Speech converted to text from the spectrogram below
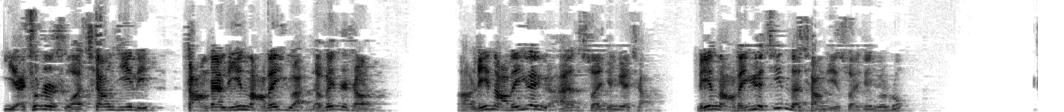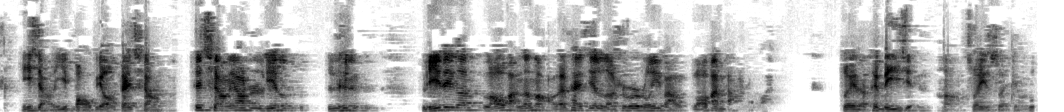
也就是说，腔肌离长在离脑袋远的位置上。啊，离脑袋越远，酸性越强；离脑袋越近的枪肌酸性越弱。你想，一保镖带枪，这枪要是离离离这个老板的脑袋太近了，是不是容易把老板打着啊？所以呢，太危险啊，所以酸性弱。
